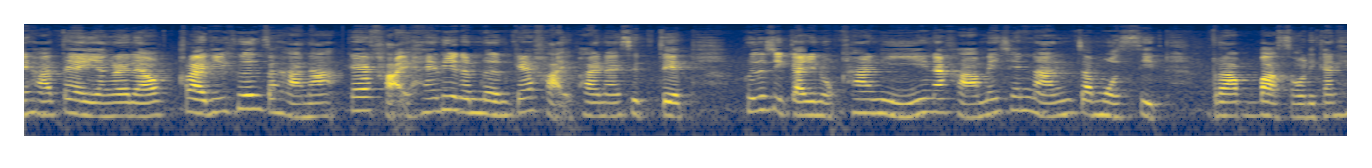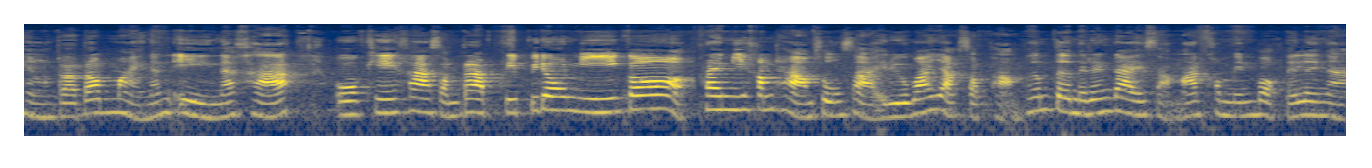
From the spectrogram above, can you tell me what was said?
นะคะ แต่อย่างไรแล้วใครที่ขึ้นสถานะแก้ไขให้รีบดำเนินแก้ไขภายใน 17 พฤศจิกายน65นี้นะคะ ไม่เช่นนั้นจะหมดสิทธิ์รับบัตรสวัสดิการแห่งรัฐรอบใหม่นั่นเองนะคะ โอเคค่ะสำหรับคลิปวิดีโอนี้ก็ใครมีคำถามสงสัยหรือว่าอยากสอบถามเพิ่มเติมในเรื่องใด สามารถคอมเมนต์บอกได้เลยนะ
